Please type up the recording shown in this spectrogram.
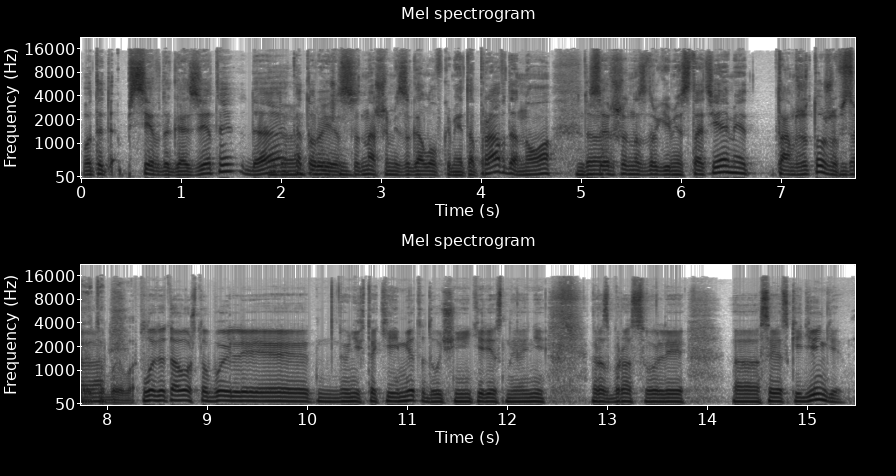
Вот это псевдогазеты, да, да которые конечно. с нашими заголовками, это правда, но да. совершенно с другими статьями. Там же тоже все да. это было. Вплоть до того, что были у них такие методы очень интересные. Они разбрасывали э, советские деньги –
